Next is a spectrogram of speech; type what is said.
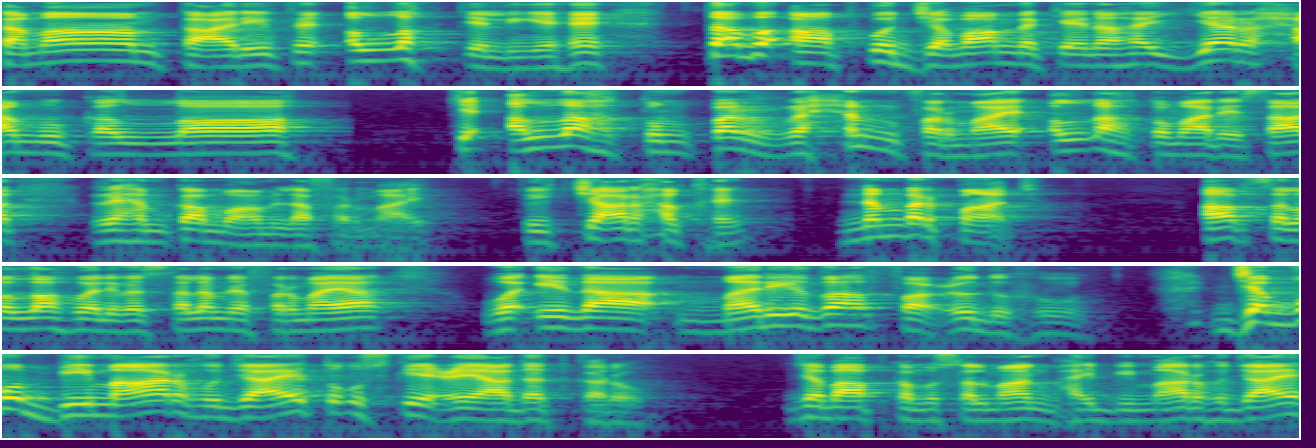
تمام تعریفیں اللہ کے لیے ہیں، تب آپ کو جواب میں کہنا ہے یرحمک اللہ کہ اللہ تم پر رحم فرمائے، اللہ تمہارے ساتھ رحم کا معاملہ فرمائے۔ تو یہ چار حق ہیں۔ نمبر پانچ آپ صلی اللہ علیہ وسلم نے فرمایا، وَإِذَا مَرِضَ فَعُدْهُ۔ جب وہ بیمار ہو جائے تو اس کی عیادت کرو۔ جب آپ کا مسلمان بھائی بیمار ہو جائے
